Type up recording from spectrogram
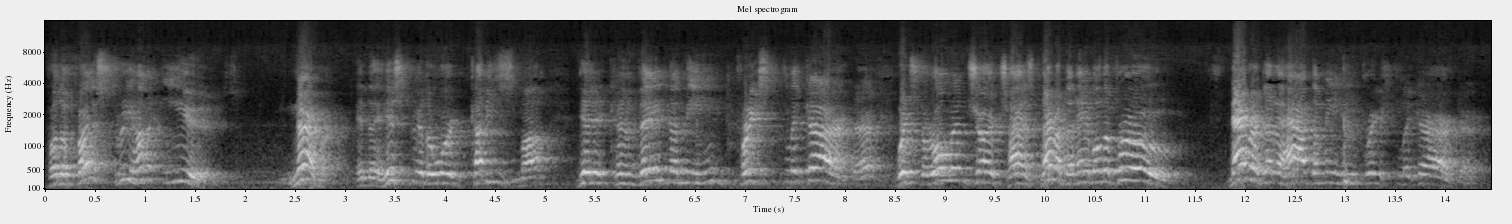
for the first 300 years, never in the history of the word charisma did it convey the mean priestly character, which the Roman Church has never been able to prove. Never did it have the mean priestly character.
